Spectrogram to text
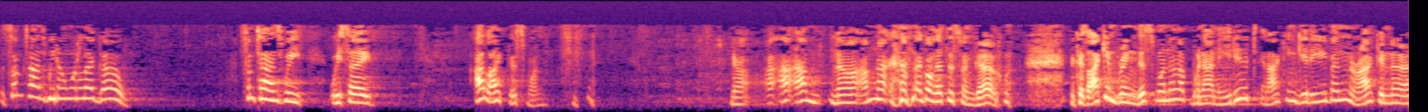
But sometimes we don't want to let go. Sometimes we, we say, I like this one. no, I, am no, I'm not. I'm not going to let this one go, because I can bring this one up when I need it, and I can get even, or I can, uh,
